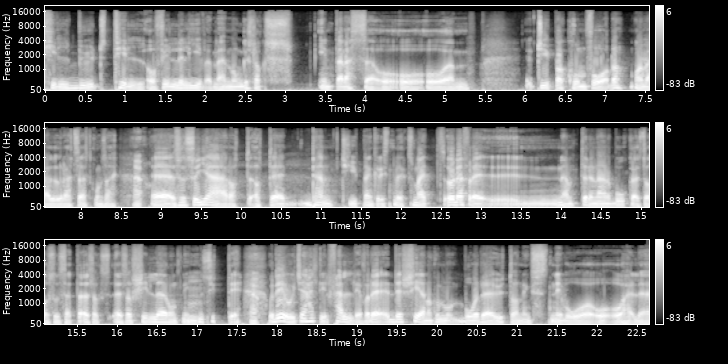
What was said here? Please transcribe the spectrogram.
tilbud til å fylle livet med mange slags interesser og, og, og um, typer komfort, da, må man vel rett og slett kunne si. Ja. Eh, så, så, gjør at, at den typen kristen virksomhet Og derfor jeg eh, nevnte denne boka i stad, så setter et slags, et slags skille rundt 1970. Mm. Ja. Og det er jo ikke helt tilfeldig, for det, det skjer noe med både utdanningsnivå og, og hele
